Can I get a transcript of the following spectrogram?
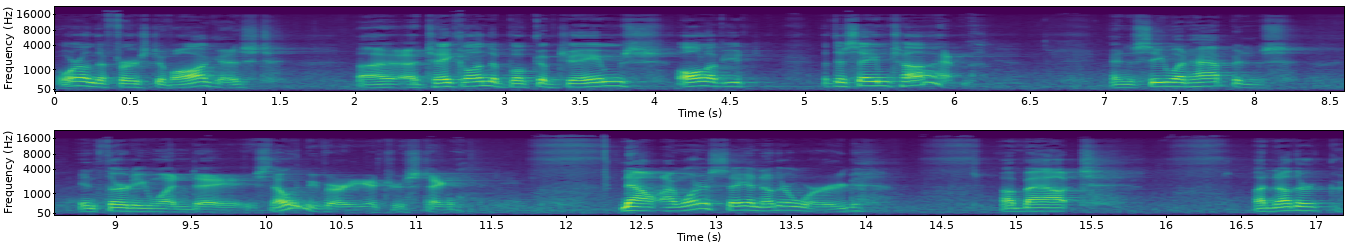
or on the 1st of August, uh, uh, take on the book of James, all of you at the same time, and see what happens in 31 days. That would be very interesting. Now, I want to say another word about another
